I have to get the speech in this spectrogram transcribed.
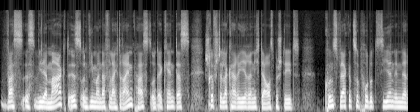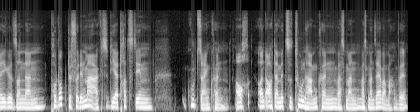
was es, wie der Markt ist und wie man da vielleicht reinpasst und erkennt, dass Schriftstellerkarriere nicht daraus besteht, Kunstwerke zu produzieren in der Regel, sondern Produkte für den Markt, die ja trotzdem gut sein können. Auch, und auch damit zu tun haben können, was man, was man selber machen will.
